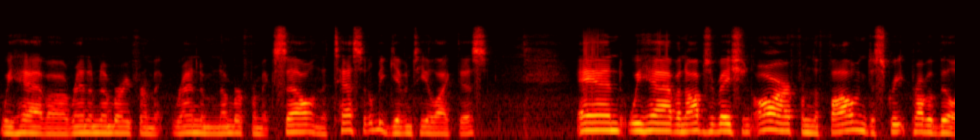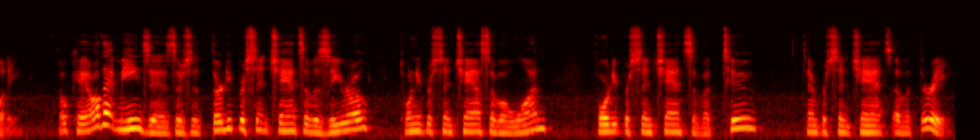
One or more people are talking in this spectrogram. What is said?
we have a random number from a random number from Excel. In the test, it'll be given to you like this. And we have an observation R from the following discrete probability. Okay, all that means is there's a 30% chance of a 0, 20% chance of a 1, 40% chance of a 2, 10% chance of a 3.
